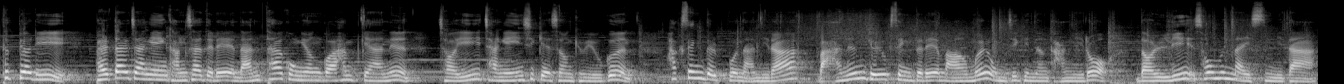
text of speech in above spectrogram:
특별히 발달장애인 강사들의 난타 공연과 함께하는 저희 장애인식 개선 교육은 학생들뿐 아니라 많은 교육생들의 마음을 움직이는 강의로 널리 소문나 있습니다.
